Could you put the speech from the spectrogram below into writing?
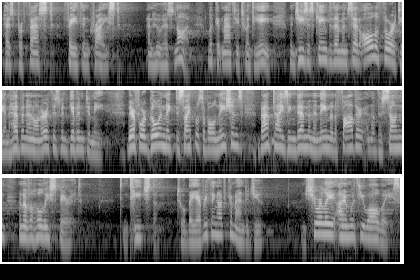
has professed faith in Christ and who has not. Look at Matthew 28. Then Jesus came to them and said, All authority in heaven and on earth has been given to me. Therefore, go and make disciples of all nations, baptizing them in the name of the Father and of the Son and of the Holy Spirit, and teach them to obey everything I've commanded you. And surely I am with you always,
